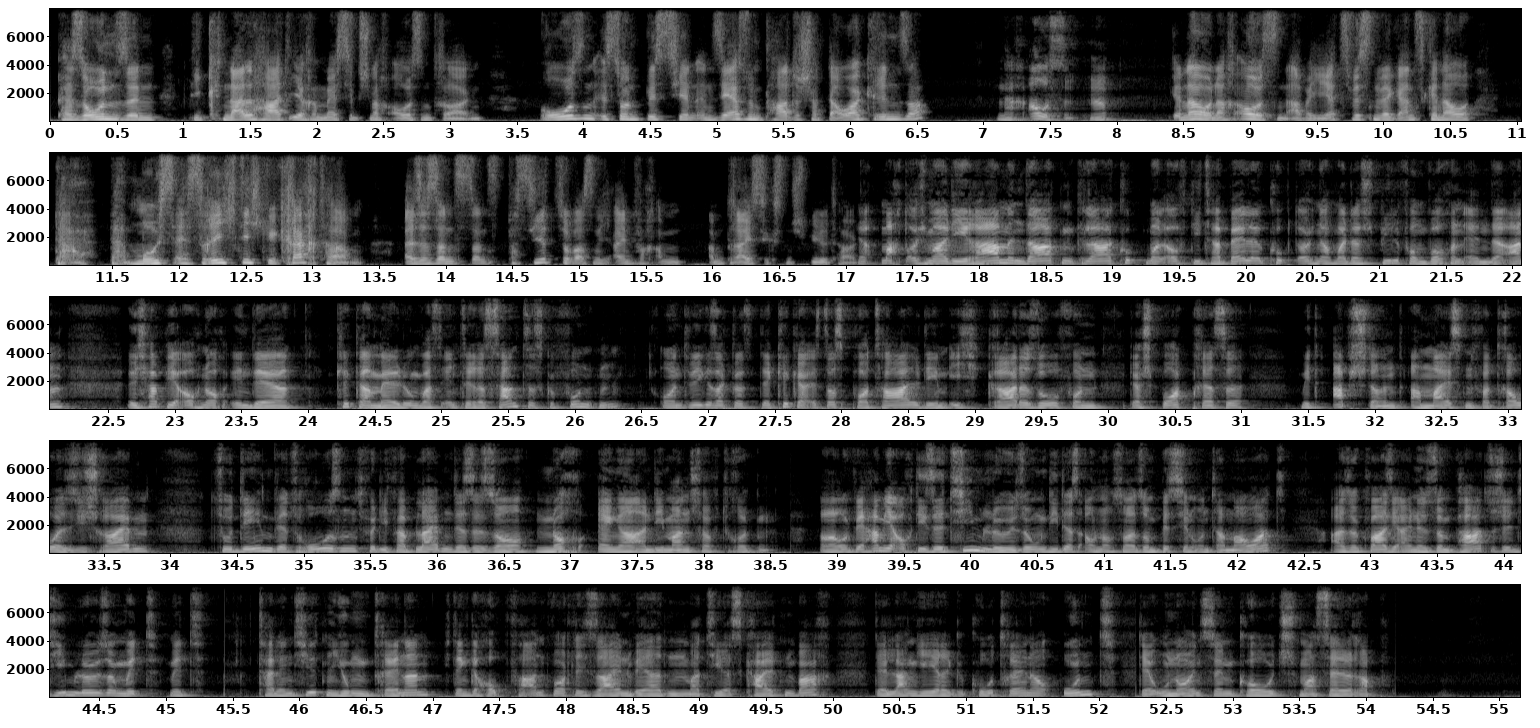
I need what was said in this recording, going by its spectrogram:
Personen sind, die knallhart ihre Message nach außen tragen. Rosen ist so ein bisschen ein sehr sympathischer Dauergrinser. Nach außen, ne? Genau, nach außen. Aber jetzt wissen wir ganz genau, da, da muss es richtig gekracht haben. Also sonst, sonst passiert sowas nicht einfach am, am 30. Spieltag. Ja, macht euch mal die Rahmendaten klar, guckt mal auf die Tabelle, guckt euch nochmal das Spiel vom Wochenende an. Ich habe hier auch noch in der Kicker-Meldung was Interessantes gefunden. Und wie gesagt, das, der Kicker ist das Portal, dem ich gerade so von der Sportpresse mit Abstand am meisten vertraue. Sie schreiben, zudem wird Rosen für die verbleibende Saison noch enger an die Mannschaft rücken. Äh, und wir haben ja auch diese Teamlösung, die das auch noch so, so ein bisschen untermauert. Also quasi eine sympathische Teamlösung mit, mit talentierten jungen Trainern. Ich denke, hauptverantwortlich sein werden Matthias Kaltenbach, der langjährige Co-Trainer, und der U19-Coach Marcel Rapp.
